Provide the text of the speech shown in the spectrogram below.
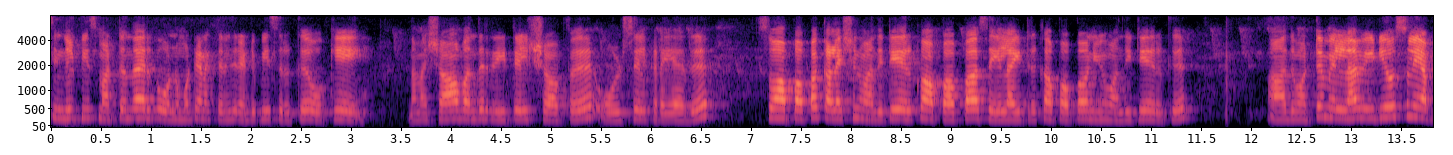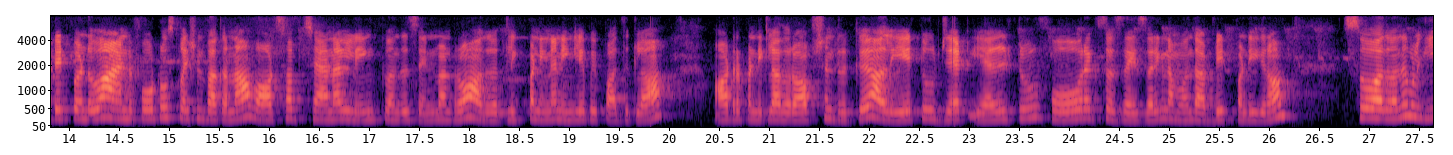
சிங்கிள் பீஸ் மட்டும்தான் இருக்குது ஒன்று மட்டும் எனக்கு தெரிஞ்சு ரெண்டு பீஸ் இருக்குது ஓகே நம்ம ஷாப் வந்து ரீட்டைல் ஷாப்பு ஹோல்சேல் கிடையாது. ஸோ அப்பப்போ கலெக்ஷன் வந்துகிட்டே இருக்கும். அப்பப்போ சேல் ஆகிட்டு இருக்குது அப்பப்போ நியூ வந்துகிட்டே இருக்குது அது மட்டும் இல்லை வீடியோஸ்லேயும் அப்டேட் பண்ணுவோம். அண்ட் ஃபோட்டோஸ் கலெக்ஷன் பார்க்கறனா வாட்ஸ்அப் சேனல் லிங்க் வந்து சென்ட் பண்ணுறோம் அதில் கிளிக் பண்ணிங்கன்னா நீங்களே போய் பார்த்துக்கலாம். ஆர்டர் பண்ணிக்கலாம். அது ஒரு ஆப்ஷன் இருக்குது அதில் A to Z L to four XL size வரைக்கும் நம்ம வந்து அப்டேட் பண்ணிக்கிறோம். ஸோ அது வந்து உங்களுக்கு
